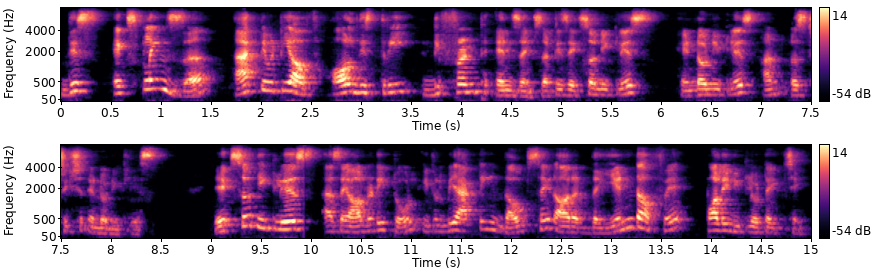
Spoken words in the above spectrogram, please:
This explains the activity of all these three different enzymes that is exonuclease, endonuclease and restriction endonuclease. Exonuclease as I already told it will be acting in the outside or at the end of a polynucleotide chain.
